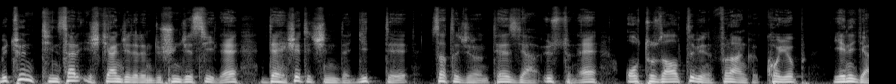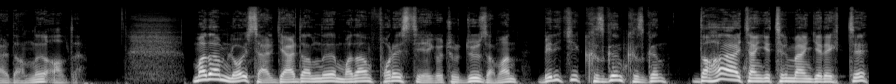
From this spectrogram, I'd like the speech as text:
bütün tinsel işkencelerin düşüncesiyle dehşet içinde gitti, satıcının tezgah üstüne 36 bin frankı koyup yeni gerdanlığı aldı. Madame Loisel gerdanlığı Madame Forestier'e götürdüğü zaman belki kızgın kızgın daha erken getirmen gerekti,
